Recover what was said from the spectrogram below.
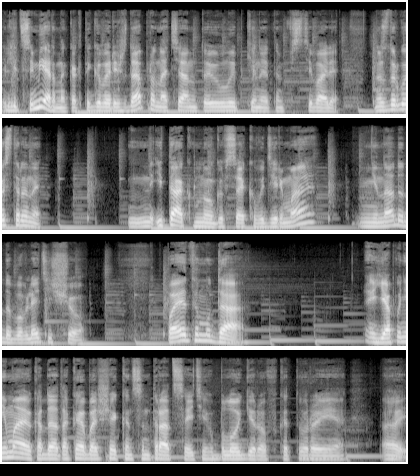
лицемерно, как ты говоришь, да, про натянутые улыбки на этом фестивале. Но, с другой стороны, и так много всякого дерьма, не надо добавлять еще. Поэтому, да, я понимаю, когда такая большая концентрация этих блогеров, которые э,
